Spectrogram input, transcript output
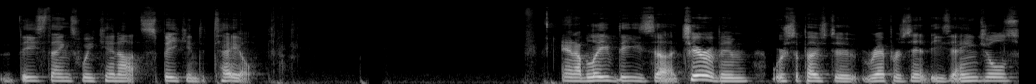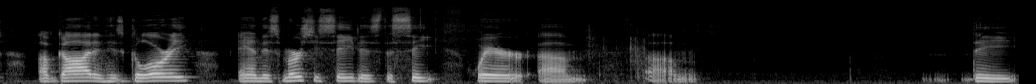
these things we cannot speak in detail. And I believe these uh, cherubim were supposed to represent these angels of God and His glory, and this mercy seat is the seat where um, um, the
